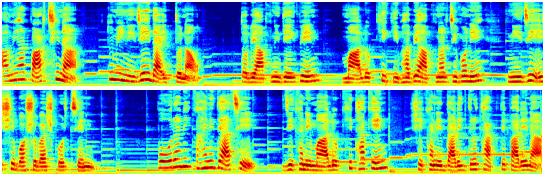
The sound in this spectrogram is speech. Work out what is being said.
আমি আর পারছি না। তুমি নিজেই দায়িত্ব নাও। তবে আপনি দেখবেন মা লক্ষ্মী কীভাবে আপনার জীবনে নিজে এসে বসবাস করছেন। পৌরাণিক কাহিনীতে আছে, যেখানে মা লক্ষ্মী থাকেন, সেখানে দারিদ্র থাকতে পারে না।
